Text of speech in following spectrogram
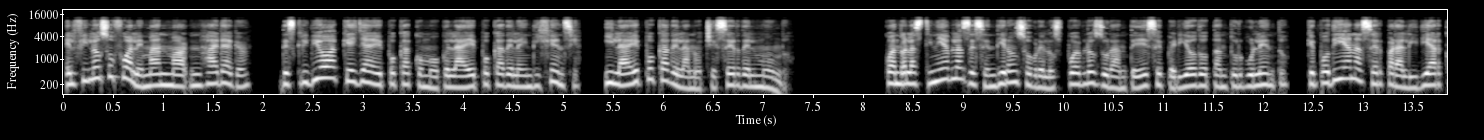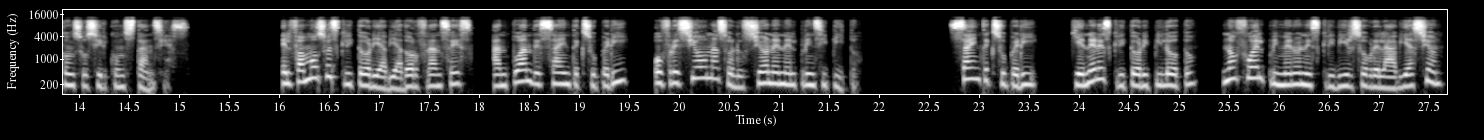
El filósofo alemán Martin Heidegger describió aquella época como la época de la indigencia y la época del anochecer del mundo. Cuando las tinieblas descendieron sobre los pueblos durante ese periodo tan turbulento, ¿qué podían hacer para lidiar con sus circunstancias? El famoso escritor y aviador francés, Antoine de Saint-Exupéry, ofreció una solución en El Principito. Saint-Exupéry, quien era escritor y piloto, no fue el primero en escribir sobre la aviación,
